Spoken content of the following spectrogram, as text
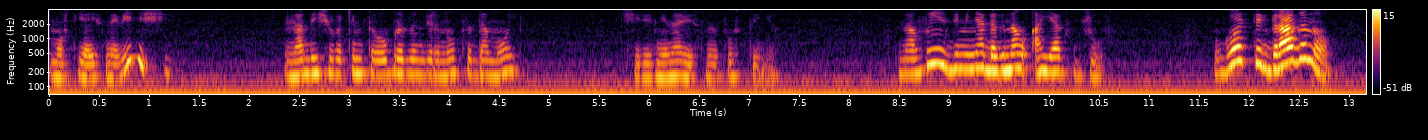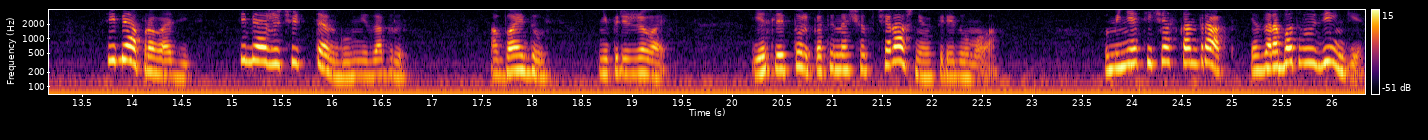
Может, я ясновидящий? Надо еще каким-то образом вернуться домой через ненавистную пустыню. На выезде меня догнал Аякс Джур. «В гости к Драгону? Тебя проводить. Тебя же чуть Тенгул не загрыз. Обойдусь, не переживай. Если только ты насчет вчерашнего передумала. У меня сейчас контракт, я зарабатываю деньги,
